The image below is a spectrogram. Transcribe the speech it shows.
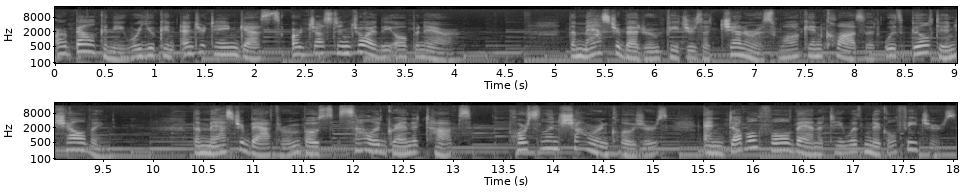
or balcony where you can entertain guests or just enjoy the open air. The master bedroom features a generous walk in closet with built in shelving. The master bathroom boasts solid granite tops, porcelain shower enclosures, and double full vanity with nickel features.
